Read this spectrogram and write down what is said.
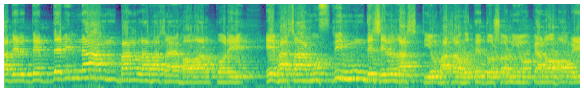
তাদের দেবদেবীর নাম বাংলা ভাষায় হওয়ার পরে এ ভাষা মুসলিম দেশের রাষ্ট্রীয় ভাষা হতে দোষণীয় কেন হবে?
